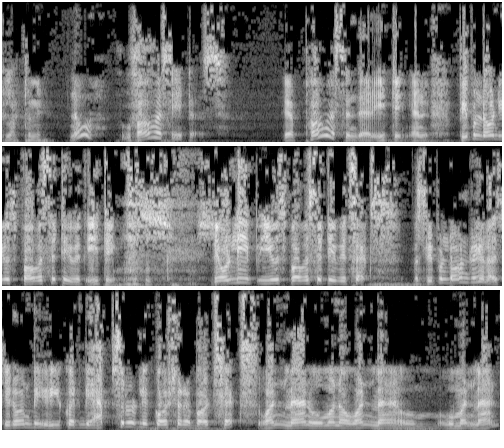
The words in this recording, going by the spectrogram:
Gluttony. No, perverse eaters. They are perverse in their eating. And people don't use perversity with eating. they only use perversity with sex. But people don't realize you don't be, you could be absolutely kosher about sex. One man, woman or one man, woman, man.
